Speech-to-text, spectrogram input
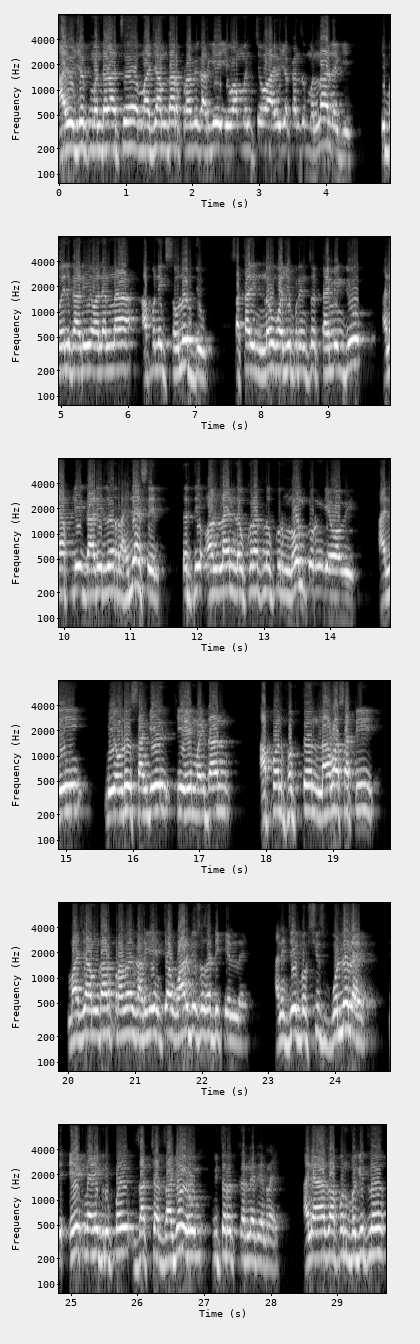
आयोजक मंडळाचं माझे आमदार प्रवीण गाडगे युवा मंच व आयोजकांचं म्हणणं आलं की की बैलगाडीवाल्यांना आपण एक सवलत देऊ. सकाळी नऊ वाजेपर्यंत टायमिंग देऊ आणि आपली गाडी जर राहिली असेल तर ती ऑनलाईन लवकरात लवकर नोंद करून घ्यावी. आणि मी एवढं सांगेल की हे मैदान आपण फक्त नावासाठी माझे आमदार प्रवीण घाडगे यांच्या वाढदिवसासाठी केलेलं आहे. आणि जे बक्षीस बोललेलं आहे ते एक ना एक रुपये जागच्या जागेवर येऊन वितरित करण्यात येणार आहे. आणि आज आपण बघितलं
